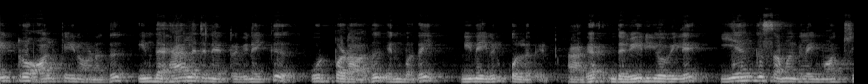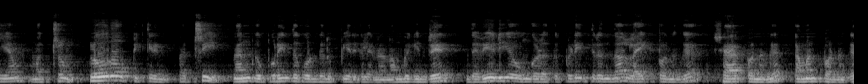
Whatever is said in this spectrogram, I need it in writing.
நைட்ரோ ஆல்கைன் ஆனது இந்த ஹாலஜனேற்ற வினைக்கு உட்படாது என்பதை நினைவில் கொள்ள வேண்டும். ஆக இந்த வீடியோவிலே இயங்கு சமநிலை மாற்றியம் மற்றும் குளோரோபிக்ரின் பற்றி நன்கு புரிந்து கொண்டிருப்பீர்கள் என நம்புகின்றேன். இந்த வீடியோ உங்களுக்கு பிடித்திருந்தால் லைக் பண்ணுங்க ஷேர் பண்ணுங்க கமெண்ட் பண்ணுங்க.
